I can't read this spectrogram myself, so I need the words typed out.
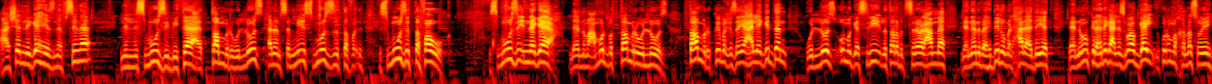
عشان نجهز نفسنا للسموزي بتاع التمر واللوز. أنا مسميه سموز التف... سموزي التفوق. سموزي النجاح لأنه معمول بالتمر واللوز. تمر قيمة غذائية عالية جدا واللوز أوميجا 3 لطلبة الثانوية العامة لأن أنا بهدلهم الحلقة ديت لأن ممكن هنيجي على الأسبوع الجاي يكونوا هم خلصوا إيه؟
